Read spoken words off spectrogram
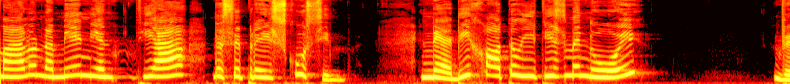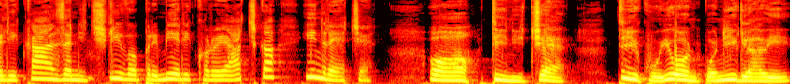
malo namenjen tja, da se preizkusim. Ne bi hotel iti z menoj? Velikan zaničljivo premeri krojačka in reče: O, ti niče, ti kujon po ni glavi.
